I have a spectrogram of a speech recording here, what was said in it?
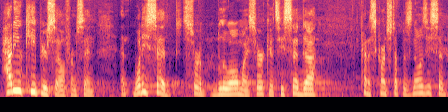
How do you keep yourself from sin? And what he said sort of blew all my circuits. He said, uh, kind of scrunched up his nose. He said,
